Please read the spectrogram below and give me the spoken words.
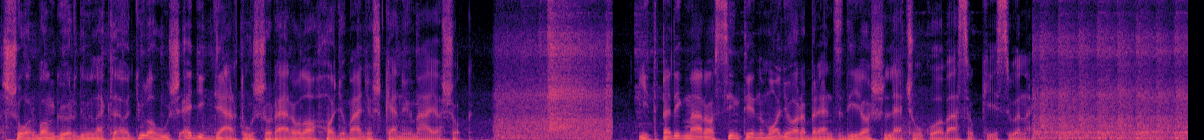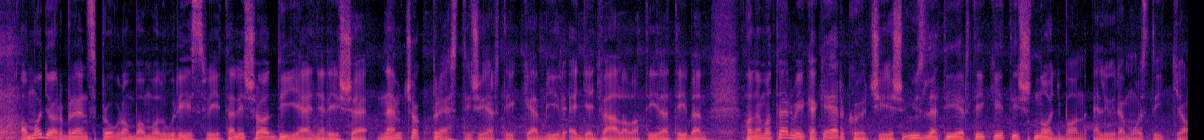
Sorban gördülnek le a Gyulahús egyik gyártósoráról a hagyományos kenőmájasok. Itt pedig már a szintén magyar Brands díjas lecsókolvászok készülnek. A Magyar Brands programban való részvétel és a díj elnyerése nem csak presztízs értékkel bír egy-egy vállalat életében, hanem a termékek erkölcsi és üzleti értékét is nagyban előre mozdítja.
